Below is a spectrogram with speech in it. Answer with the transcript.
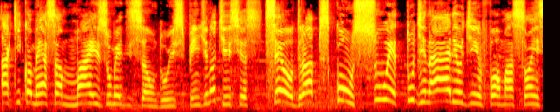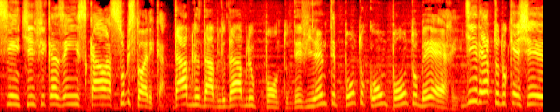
Aqui começa mais uma edição do Spin de Notícias, seu Drops consuetudinário de informações científicas em escala subhistórica. www.deviante.com.br Direto do QG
